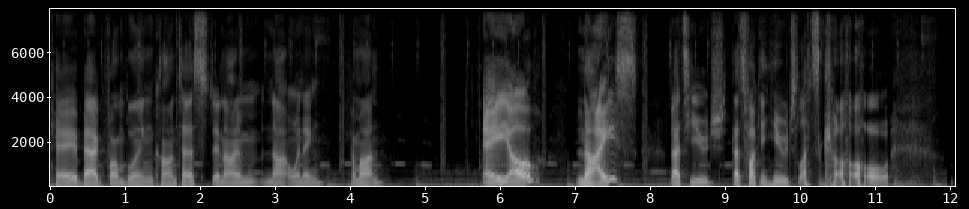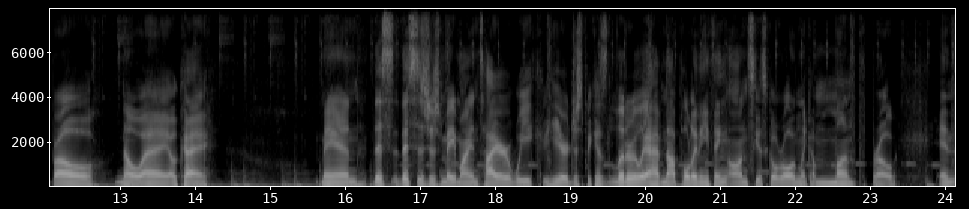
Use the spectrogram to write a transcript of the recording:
Okay, bag fumbling contest, and I'm not winning. Come on. Ayo. Nice. That's huge. That's fucking huge. Let's go. Bro, no way. Okay. Man, this this has just made my entire week here just because literally I have not pulled anything on CSGO roll in like a month, bro. And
